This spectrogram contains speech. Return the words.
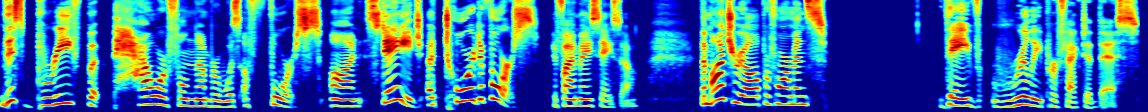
This brief but powerful number was a force on stage, a tour de force, if I may say so. The Montreal performance, they've really perfected this.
